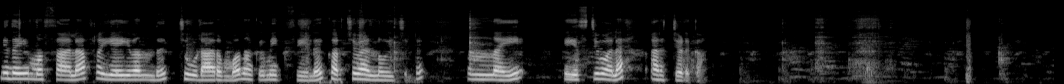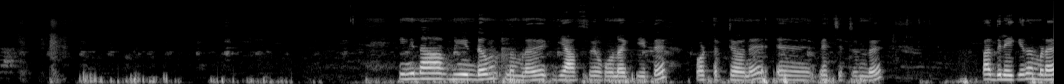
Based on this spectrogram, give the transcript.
ഇനി ഈ മസാല ഫ്രൈ ആയി വന്ന് ചൂടാറുമ്പോൾ നമുക്ക് മിക്സിയിൽ കുറച്ച് വെള്ളം ഒഴിച്ചിട്ട് നന്നായി പേസ്റ്റ് പോലെ അരച്ചെടുക്കാം. ഇനി ഇതാ വീണ്ടും നമ്മൾ ഗ്യാസ് ഓണാക്കിയിട്ട് പൊട്ടറ്റോനെ വെച്ചിട്ടുണ്ട്. അപ്പം അതിലേക്ക് നമ്മുടെ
